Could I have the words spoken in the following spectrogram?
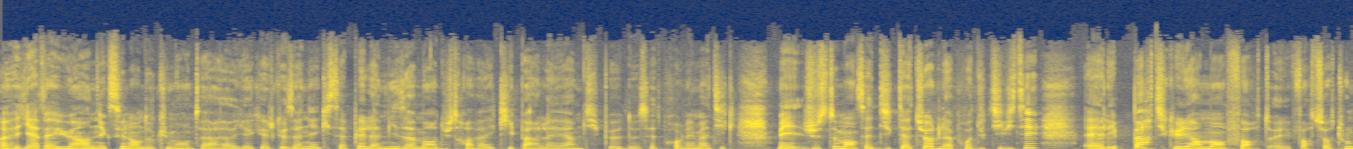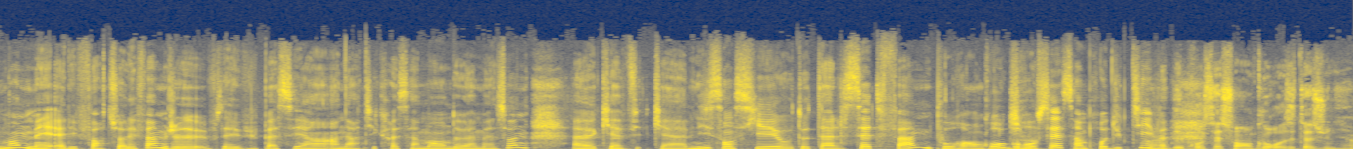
Euh, Il y avait eu un excellent documentaire euh, il y a quelques années qui s'appelait La mise à mort du travail, qui parlait un petit peu de cette problématique. Mais justement, cette dictature de la productivité, elle est particulièrement forte. Elle est forte sur tout le monde, mais elle est forte sur les femmes. Je- vous avez vu passer un, un article récemment de Amazon euh, qui, a, qui a licencié au total 7 femmes pour, en gros, grossesse improductive. Des procès sont en cours aux États-Unis. hein.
